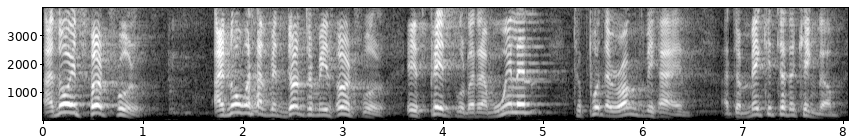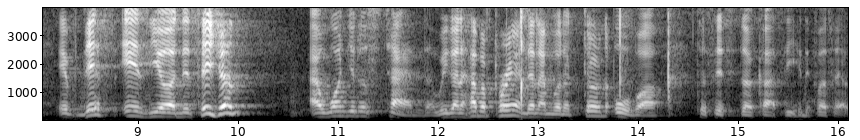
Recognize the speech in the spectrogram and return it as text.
I know it's hurtful. I know what has been done to me is hurtful, it's painful, but I'm willing to put the wrongs behind and to make it to the kingdom. If this is your decision, I want you to stand. We're going to have a prayer, and then I'm going to turn over to Sister Kathy, the first elder.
